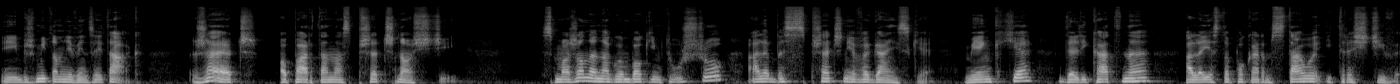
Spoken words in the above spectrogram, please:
I brzmi to mniej więcej tak. Rzecz oparta na sprzeczności. Smażone na głębokim tłuszczu, ale bezsprzecznie wegańskie. Miękkie, delikatne, ale jest to pokarm stały i treściwy.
